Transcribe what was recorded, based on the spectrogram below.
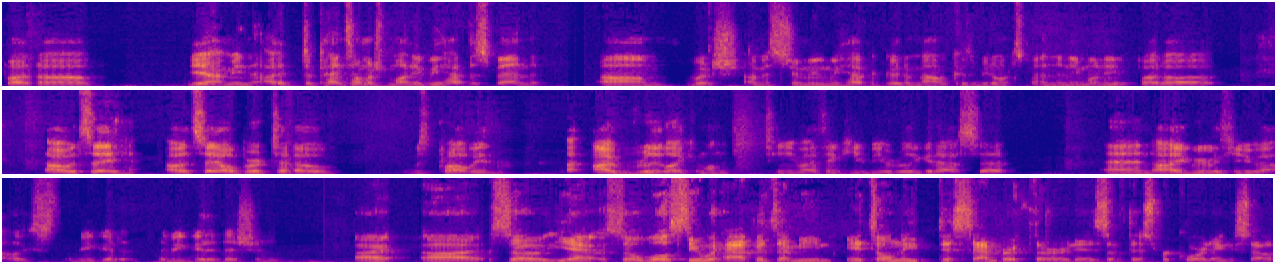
but uh, yeah, I mean, it depends how much money we have to spend. Um, which I'm assuming we have a good amount because we don't spend any money. But uh, I would say I would say Alberto was probably. I really like him on the team. I think he'd be a really good asset, and I agree with you, Alex. It'd be good. It'd be a good addition. All right. Uh, so yeah. So we'll see what happens. I mean, it's only December third is of this recording, so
